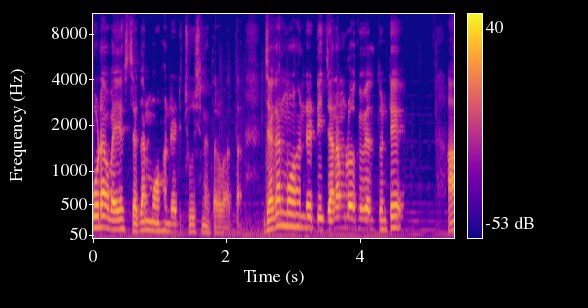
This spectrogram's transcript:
కూడా వైఎస్ జగన్మోహన్ రెడ్డి చూసిన తర్వాత. జగన్మోహన్ రెడ్డి జనంలోకి వెళ్తుంటే ఆ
